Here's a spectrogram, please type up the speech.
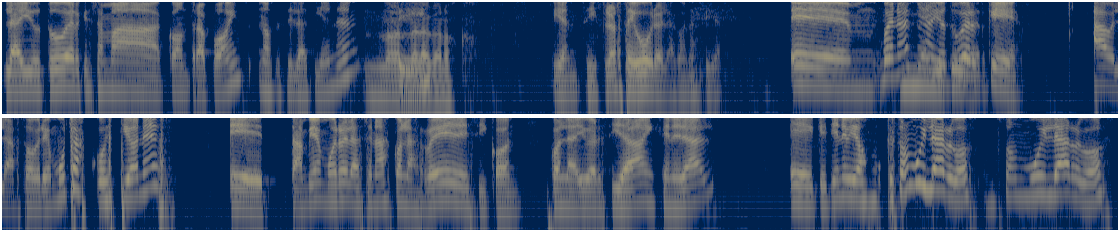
la youtuber que se llama ContraPoints, no sé si la tienen. No, Sí. no la conozco. Bien, sí, Flor seguro la conocía. Eh, bueno, es una youtuber, youtuber. que habla sobre muchas cuestiones eh, también muy relacionadas con las redes y con, con la diversidad en general, eh, que tiene videos que son muy largos, son muy largos.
